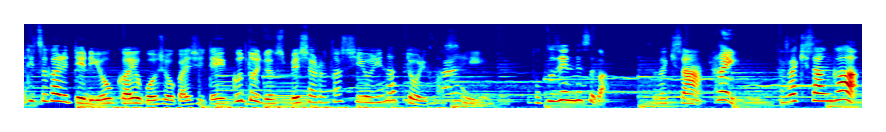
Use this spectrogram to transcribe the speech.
り継がれている妖怪をご紹介していくというスペシャルな仕様になっております、はい。突然ですが佐々木さんはい。佐々木さんが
